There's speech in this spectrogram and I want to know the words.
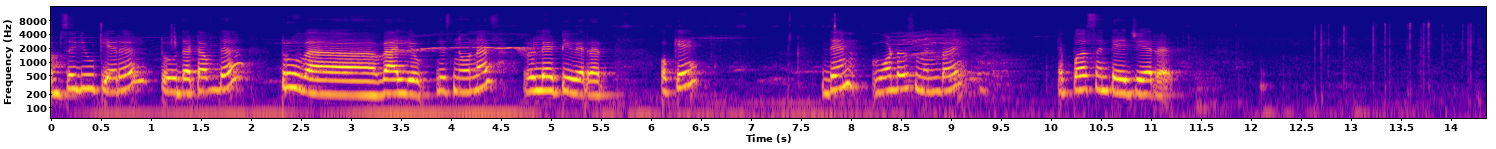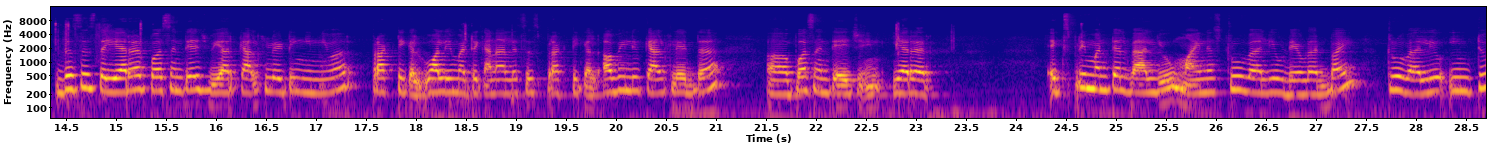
absolute error to that of the true va value. Is known as relative error. Okay? Then what is meant by a percentage error? This is the error percentage we are calculating in your practical volumetric analysis practical. How will you calculate the uh, percentage in error experimental value minus true value divided by true value into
